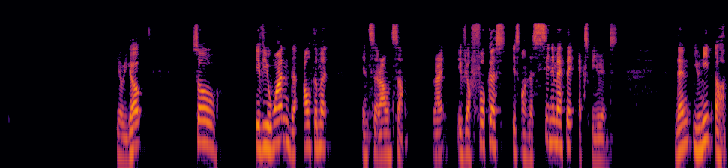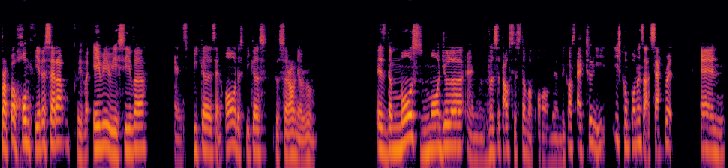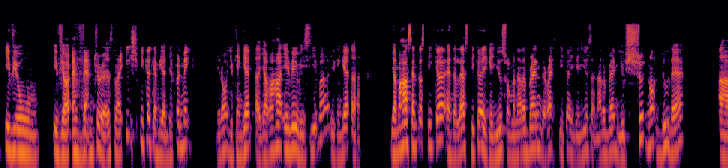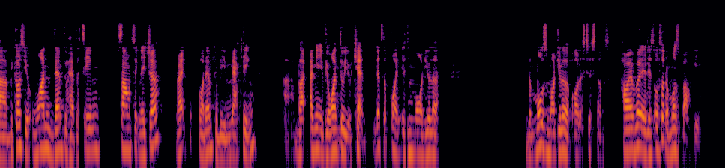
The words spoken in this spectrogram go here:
Here we go. So if you want the ultimate in surround sound, right? if your focus is on the cinematic experience, then you need a proper home theater setup with an AV receiver and speakers and all the speakers to surround your room. It's the most modular and versatile system of all of them because actually each components are separate. And if you if you're adventurous, right, each speaker can be a different make. You know, you can get a Yamaha AV receiver, you can get a Yamaha center speaker, and the left speaker you can use from another brand, the right speaker you can use another brand. You should not do that uh, because you want them to have the same sound signature, right? For them to be matching. But I mean, if you want to, you can. That's the point. It's modular. The most modular of all the systems. However, it is also the most bulky.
